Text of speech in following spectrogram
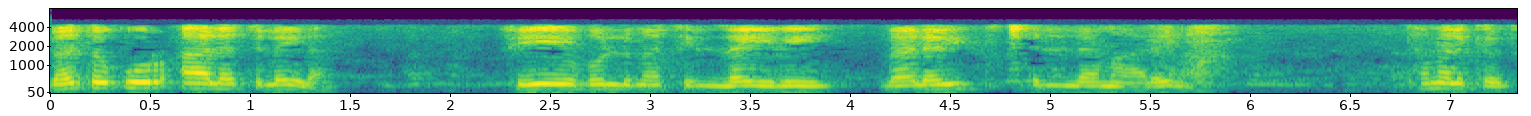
በጥቁር አለት ላይ ይላል። في ظلمة الليل በሌሊት ጨለማ ላይ ነው. ተመልከቱ።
